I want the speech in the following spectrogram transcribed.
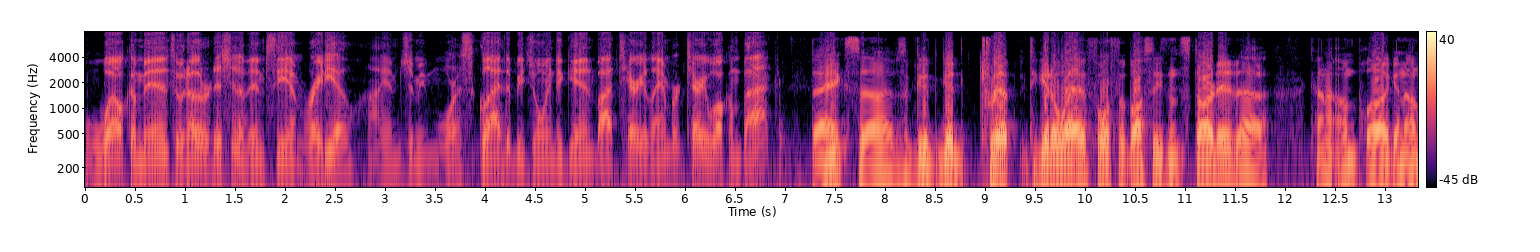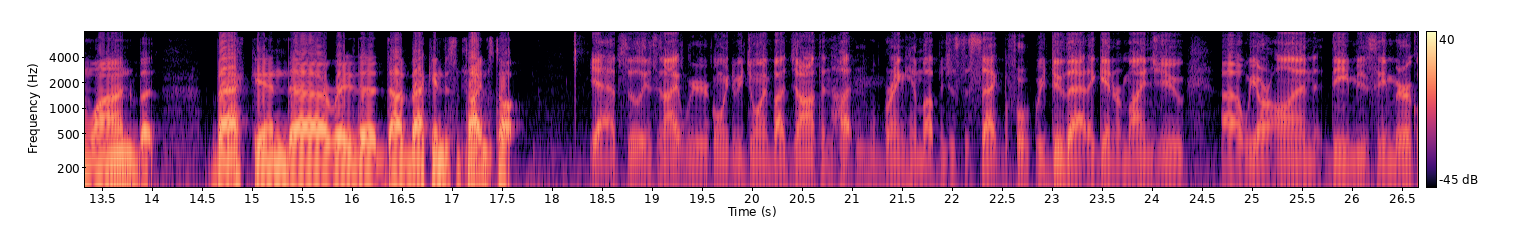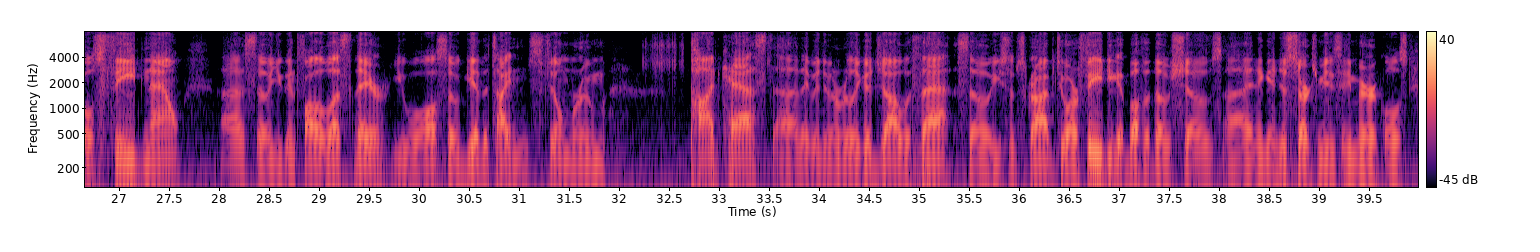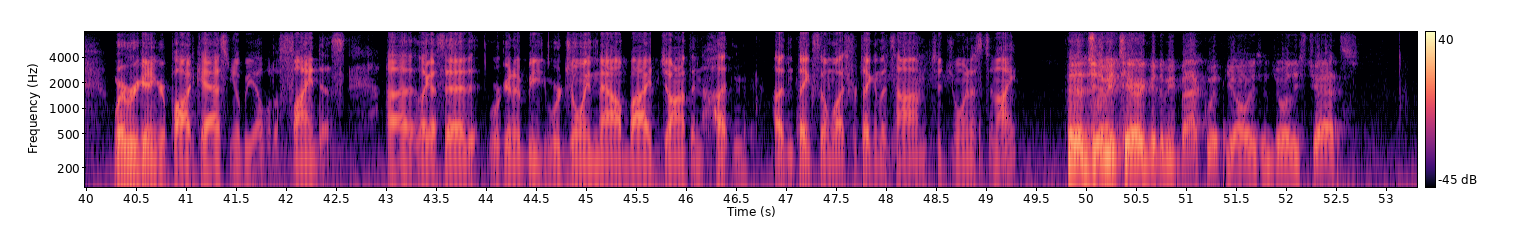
Welcome in to another edition of MCM Radio. I am Jimmy Morris. Glad to be joined again by Terry Lambert. Terry, welcome back. Thanks. Uh, it was a good good trip to get away before football season started. Uh, kind of unplug and unwind, but back and uh, ready to dive back into some Titans talk. Yeah, absolutely. And tonight we're going to be joined by Jonathan Hutton. We'll bring him up in just a sec. Before we do that, again, remind you uh, we are on the Music City Miracles feed now. Uh, so you can follow us there. You will also get the Titans Film Room podcast. Uh, they've been doing a really good job with that. So you subscribe to our feed, you get both of those shows. Uh, and again, just search Music City Miracles wherever you're getting your podcast, and you'll be able to find us. Uh, like I said, we're to be we're joined now by Jonathan Hutton. Hutton, thanks so much for taking the time to join us tonight. Yeah, Jimmy, Terry, good to be back with you. Always enjoy these chats.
